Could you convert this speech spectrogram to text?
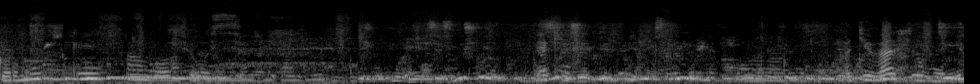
Кормушки. А, бачу ось. Які? А ті верхні?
